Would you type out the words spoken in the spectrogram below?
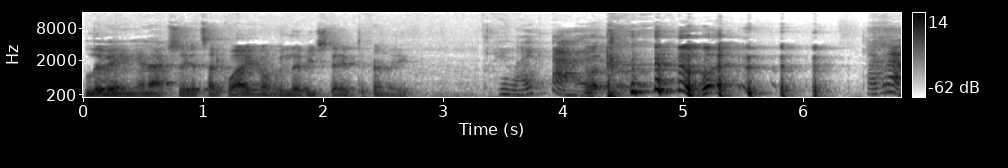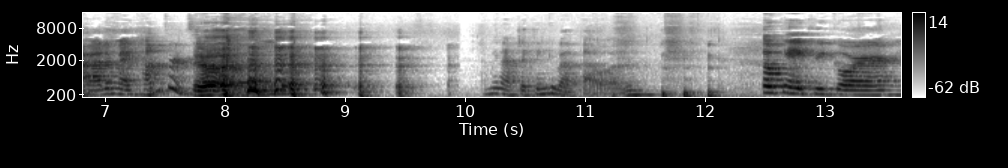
living, and actually, it's like why don't we live each day differently? I like that. What? Talk about out of my comfort zone. I'm gonna have to think about that one. okay, Krikor.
